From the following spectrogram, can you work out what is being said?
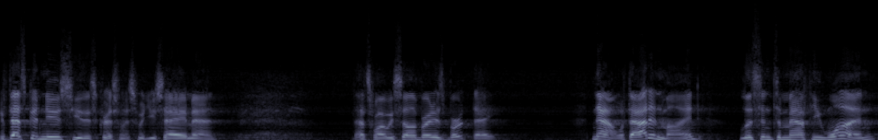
If that's good news to you this Christmas, would you say amen? amen? That's why we celebrate his birthday. Now, with that in mind, listen to Matthew 1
